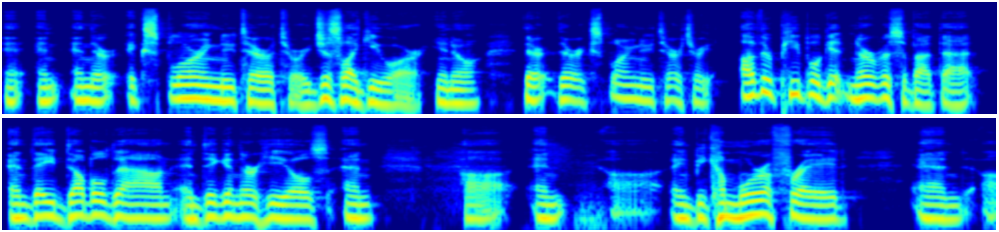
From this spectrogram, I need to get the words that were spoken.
and, and, and they're exploring new territory, just like you are. You know, they're, they're exploring new territory. Other people get nervous about that and they double down and dig in their heels and, uh, and, uh, and become more afraid and uh,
